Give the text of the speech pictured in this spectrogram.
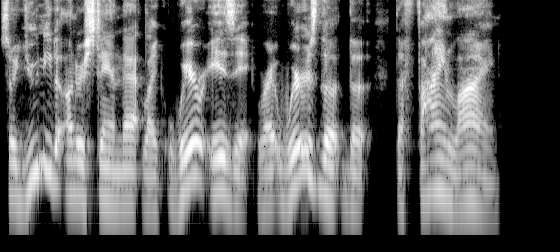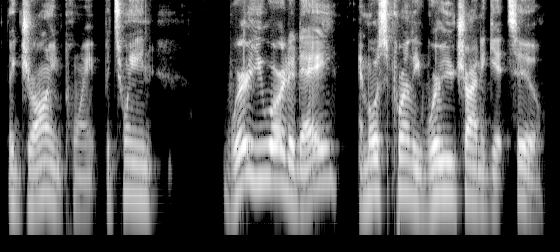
So you need to understand that like where is it, right? Where is the the the fine line, the drawing point between where you are today and most importantly where you're trying to get to.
